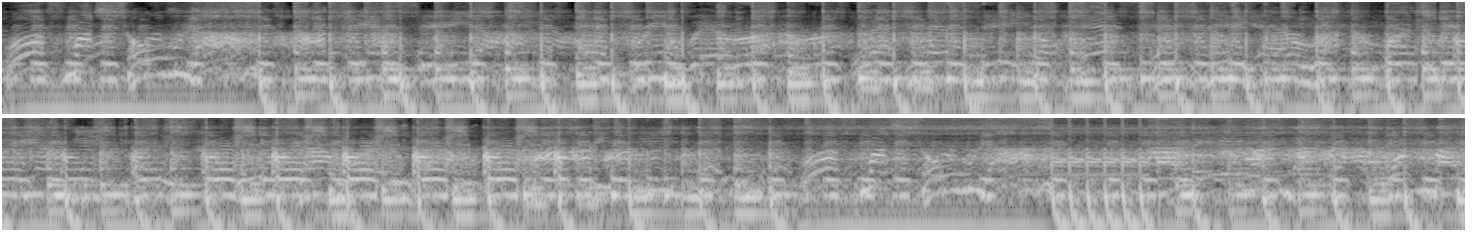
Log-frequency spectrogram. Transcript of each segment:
Where's my soul now?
